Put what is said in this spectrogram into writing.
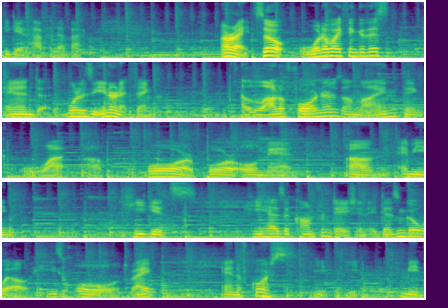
He gave half of that back. All right, so what do I think of this? And what does the internet think? A lot of foreigners online think, what a poor, poor old man. Um, I mean, he gets, he has a confrontation. It doesn't go well. He's old, right? And of course, I mean,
